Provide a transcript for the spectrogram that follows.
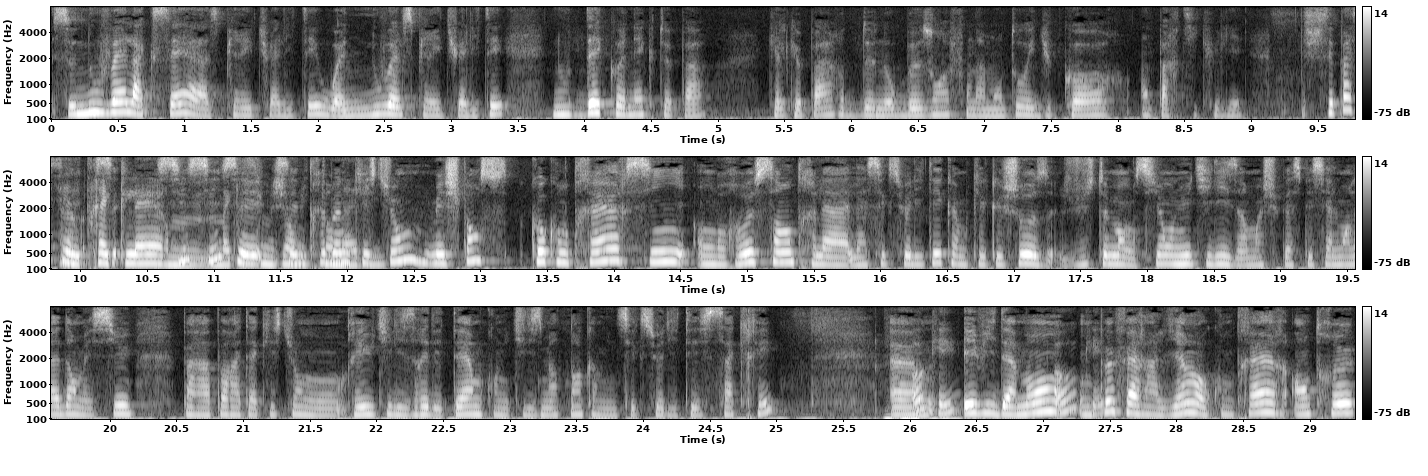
ce nouvel accès à la spiritualité ou à une nouvelle spiritualité nous déconnecte pas quelque part de nos besoins fondamentaux et du corps en particulier? Je ne sais pas si elle est très claire. Si, si, c'est une très bonne question, mais je pense qu'au contraire, si on recentre la, sexualité comme quelque chose, justement, si on utilise, hein, moi je ne suis pas spécialement là-dedans, mais si par rapport à ta question, on réutiliserait des termes qu'on utilise maintenant comme une sexualité sacrée, euh, évidemment, on peut faire un lien, au contraire, entre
